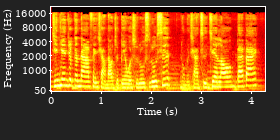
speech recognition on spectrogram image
今天就跟大家分享到这边，我是露丝露丝，那我们下次见喽，拜拜。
